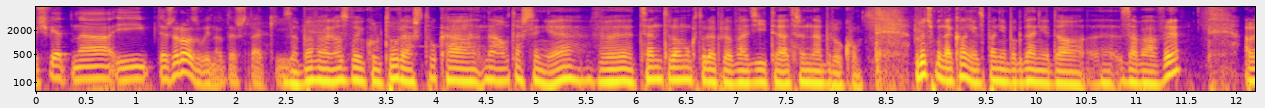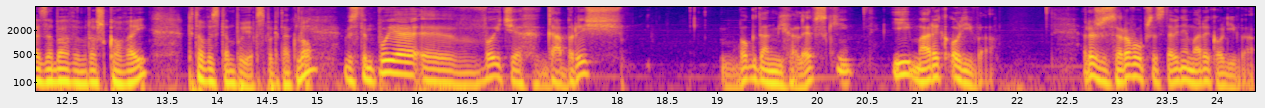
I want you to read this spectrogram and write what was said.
świetna i też rozwój, no też taki. Zabawa, rozwój, kultura, sztuka na Ołtaszynie w centrum, które prowadzi Teatr na Bruku. Wróćmy na koniec, panie Bogdanie, do e, zabawy, ale zabawy mrożkowej. Kto występuje w spektaklu? Występuje e, Wojciech Gabryś, Bogdan Michalewski i Marek Oliwa. Reżyserował przedstawienie Marek Oliwa.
